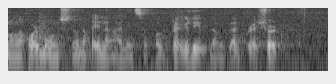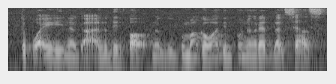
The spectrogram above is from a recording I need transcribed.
mga hormones no, na kailanganin sa pag-regulate ng blood pressure. Ito po ay nag ano din po, naggumagawa din po ng red blood cells.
